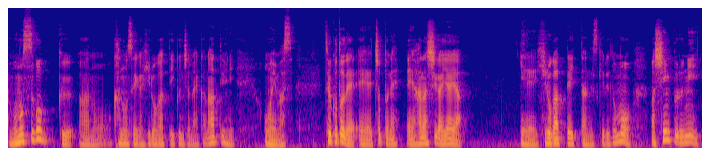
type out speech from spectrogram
ものすごくあの可能性が広がっていくんじゃないかなというふうに思います。ということで、えー、ちょっとね、えー、話がやや、えー、広がっていったんですけれども、まあ、シンプルに、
